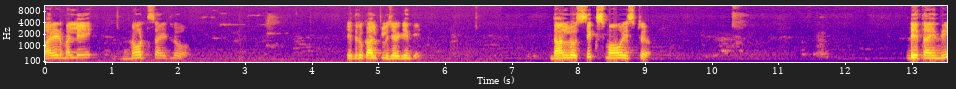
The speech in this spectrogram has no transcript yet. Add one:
మారేడుమల్లి నార్త్ సైడ్లో ఎదురు కాల్పులు జరిగింది. దానిలో సిక్స్ మావోయిస్ట్ డెత్ అయింది.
